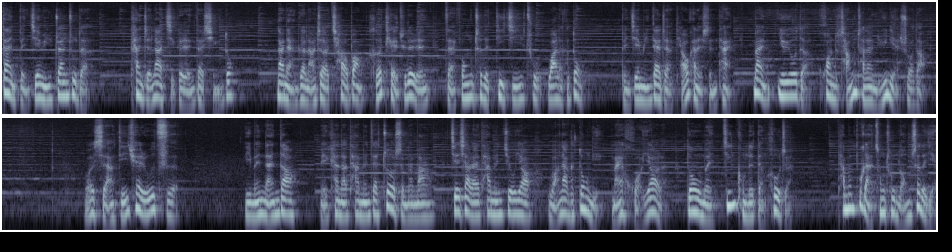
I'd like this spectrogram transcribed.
但本杰明专注地看着那几个人的行动。那两个拿着撬棒和铁锤的人在风车的地基处挖了个洞。本杰明带着调侃的神态。慢悠悠地晃着长长的驴脸说道：“我想的确如此。你们难道没看到他们在做什么吗？接下来他们就要往那个洞里埋火药了。”动物们惊恐地等候着，他们不敢冲出笼舍的掩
